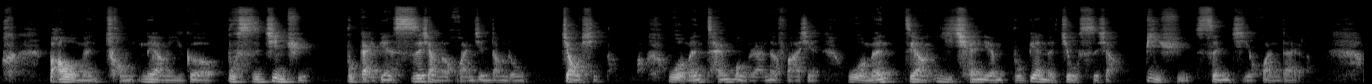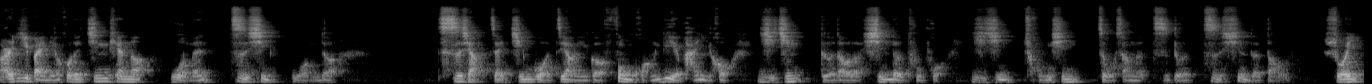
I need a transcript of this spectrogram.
把我们从那样一个不思进取。不改变思想的环境当中叫醒了，我们才猛然的发现，我们这样一千年不变的旧思想必须升级换代了。而一百年后的今天呢，我们自信我们的思想在经过这样一个凤凰涅槃以后，已经得到了新的突破，已经重新走上了值得自信的道路。所以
